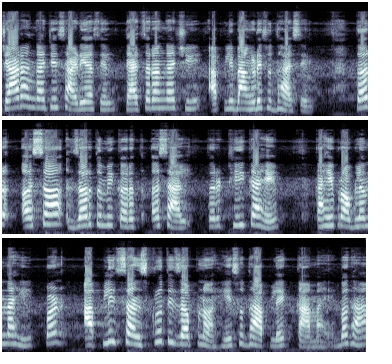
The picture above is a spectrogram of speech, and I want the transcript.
ज्या रंगाची साडी असेल त्याच रंगाची आपली बांगडीसुद्धा असेल. तर असं जर तुम्ही करत असाल तर ठीक आहे. काही प्रॉब्लेम नाही पण आपली संस्कृती जपणं हे सुद्धा आपलं एक काम आहे. बघा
